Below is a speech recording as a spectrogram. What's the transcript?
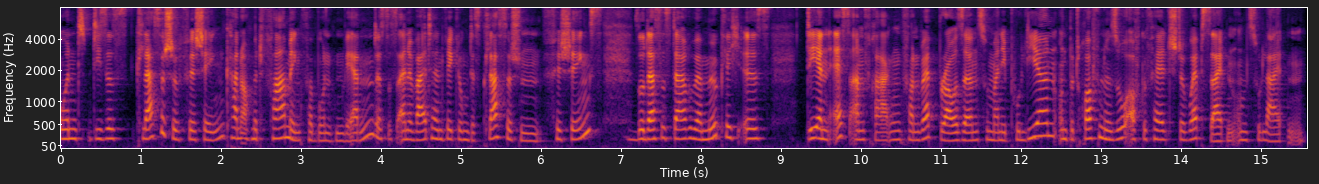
Und dieses klassische Phishing kann auch mit Farming verbunden werden. Das ist eine Weiterentwicklung des klassischen Phishings, mhm. sodass es darüber möglich ist, DNS-Anfragen von Webbrowsern zu manipulieren und Betroffene so auf gefälschte Webseiten umzuleiten.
